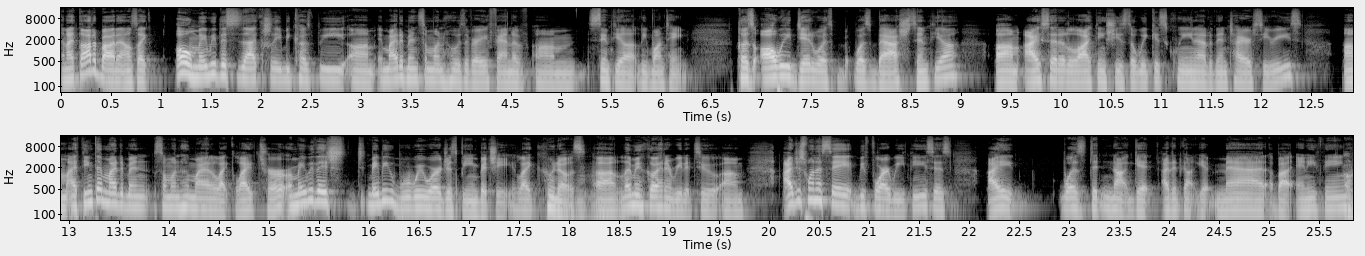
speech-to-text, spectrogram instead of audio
And I thought about it. and I was like, oh, maybe this is actually because we. Um, it might have been someone who was a very fan of um, Cynthia Lee Fontaine, because all we did was was bash Cynthia. Um, I said it a lot. I think she's the weakest queen out of the entire series. Um, I think that might have been someone who might have like liked her, or maybe they just, maybe we were just being bitchy. Like who knows? Uh, let me go ahead and read it too. Um, I just want to say before I read these is I was did not get I did not get mad about anything. Oh,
